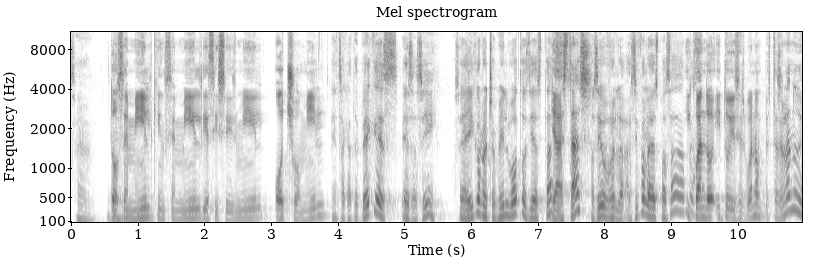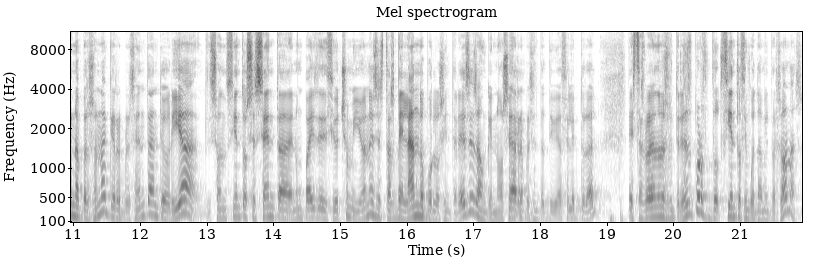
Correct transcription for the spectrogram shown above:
O sea, 12.000, 15.000, 16.000, 8.000. en Zacatepec es, es así. O sea, ahí con 8 mil votos ya estás. ¿Ya estás? Así fue la, así fue la vez pasada. Y, pues. cuando, y tú dices, bueno, pues estás hablando de una persona que representa, en teoría, son 160 en un país de 18 millones, estás velando por los intereses, aunque no sea representatividad electoral, estás velando los intereses por 150.000 personas.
